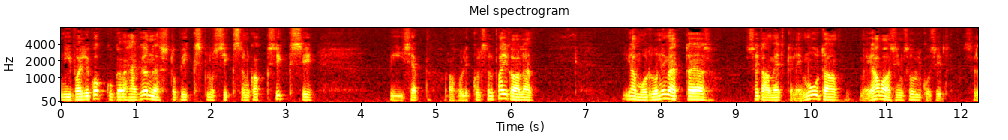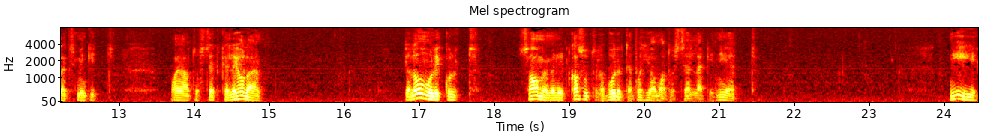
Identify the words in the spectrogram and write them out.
nii palju kokku, kui vähegi õnnestub, x pluss x on kaks x-i, viis jääb rahulikult seal paigale ja murru nimetaja, seda me hetkel ei muuda, me ei ava siin sulgusid, selleks mingit vajadust hetkel ei ole. ja loomulikult saame me nüüd kasutada võrde põhiomadust jällegi, nii et nii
